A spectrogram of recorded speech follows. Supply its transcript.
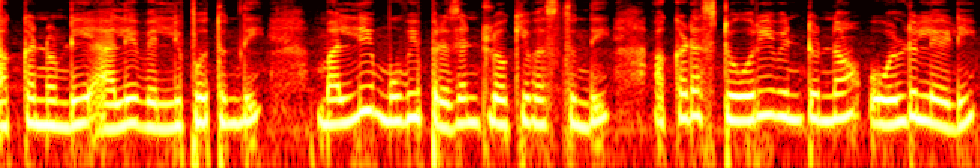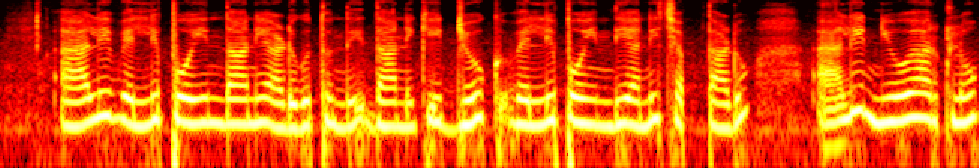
అక్కడ నుండి యాలీ వెళ్ళిపోతుంది. మళ్ళీ మూవీ ప్రజెంట్లోకి వస్తుంది. అక్కడ స్టోరీ వింటున్న ఓల్డ్ లేడీ యాలీ వెళ్ళిపోయిందా అని అడుగుతుంది. దానికి డ్యూక్ వెళ్ళిపోయింది అని చెప్తాడు. యాలీ న్యూయార్క్లో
